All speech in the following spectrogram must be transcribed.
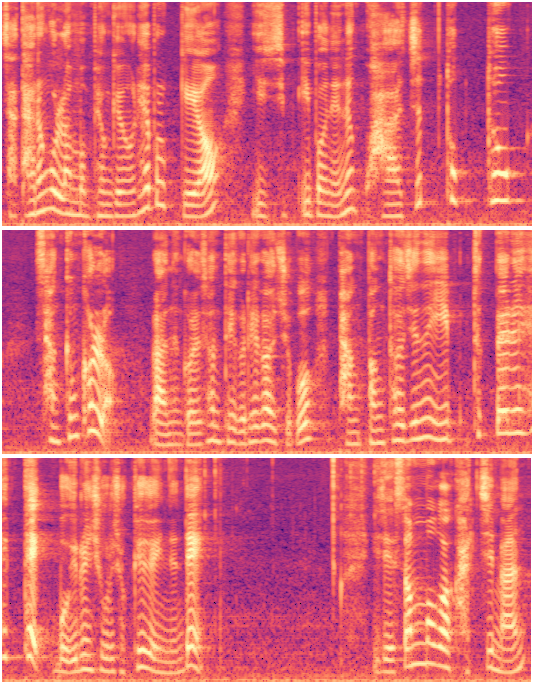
자 다른 걸로 한번 변경을 해볼게요. 이번에는 과즙 톡톡 상큼 컬러 라는 걸 선택을 해가지고 방팡 터지는 이 특별히 혜택 뭐 이런 식으로 적혀져 있는데 이제 썸머가 같지만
